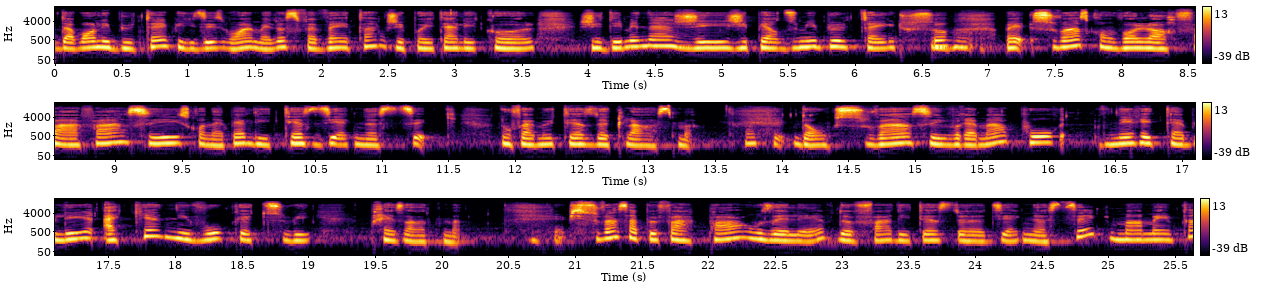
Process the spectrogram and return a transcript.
d'avoir les bulletins, puis ils disent, ouais, mais là, ça fait 20 ans que j'ai pas été à l'école, j'ai déménagé, j'ai perdu mes bulletins, tout ça. Ben, souvent, ce qu'on va leur faire faire, c'est ce qu'on appelle des tests diagnostiques, nos fameux tests de classement. Donc, souvent, c'est vraiment pour venir établir à quel niveau que tu es présentement. Puis souvent, ça peut faire peur aux élèves de faire des tests de diagnostic, mais en même temps,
